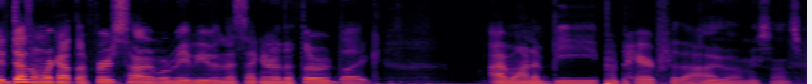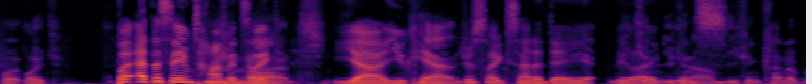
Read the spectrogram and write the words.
it doesn't work out the first time or maybe even the second or the third like i want to be prepared for that yeah, that makes sense. But like, but at the same time it's like yeah you can't just like set a date be you like can, you you, can know s- you can kind of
